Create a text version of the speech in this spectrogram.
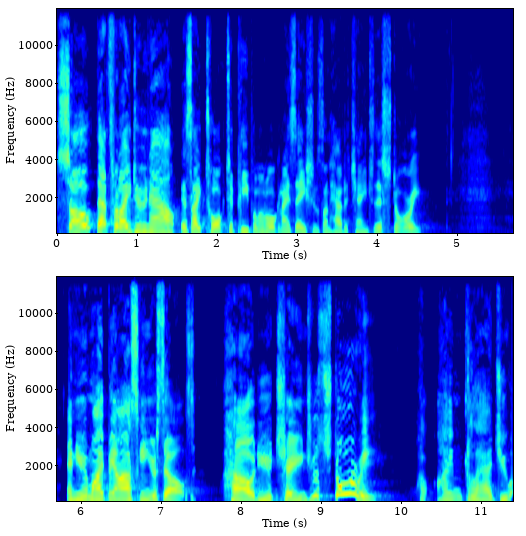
So that's what I do now, is I talk to people and organizations on how to change their story. And you might be asking yourselves, how do you change your story? Well, I'm glad you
